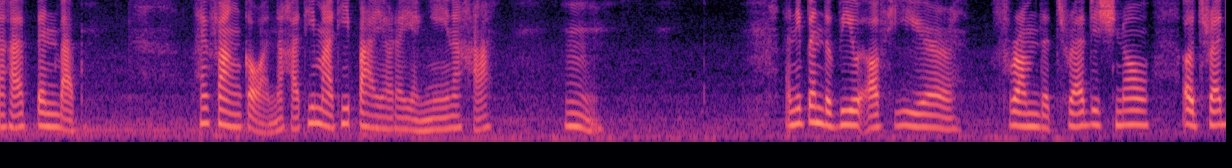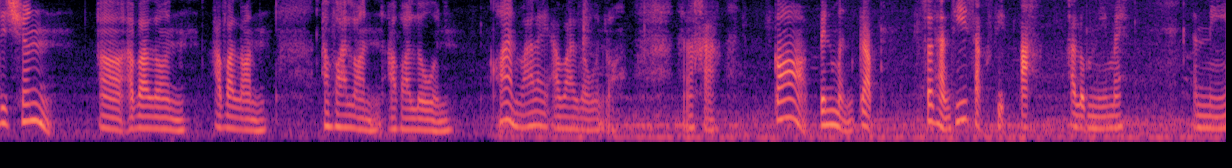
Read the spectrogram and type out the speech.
นะคะ เป็นแบบให้ฟังก่อนนะคะ ที่มาที่ไปอะไรอย่างนี้นะคะ อืม อันนี้เป็น the view of year from the traditional uh, tradition เอ่อ Avalon Avalon Avalon Avalon เขาอ่านว่าอะไร Avalon เหรอ นะคะ ก็เป็นเหมือนกับสถานที่ศักดิ์สิทธิ์ปะอารมณ์นี้ไหม อันนี้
